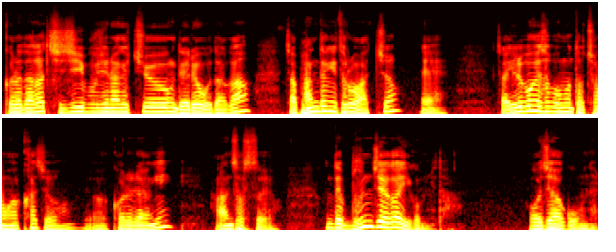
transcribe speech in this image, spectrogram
그러다가 지지부진하게 쭉 내려오다가 자 반등이 들어왔죠. 예. 자 일봉에서 보면 더 정확하죠. 어, 거래량이 안 섰어요. 근데 문제가 이겁니다. 어제하고 오늘.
